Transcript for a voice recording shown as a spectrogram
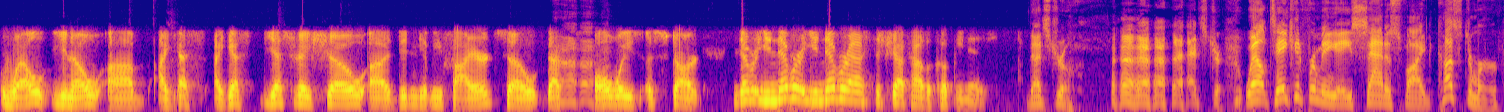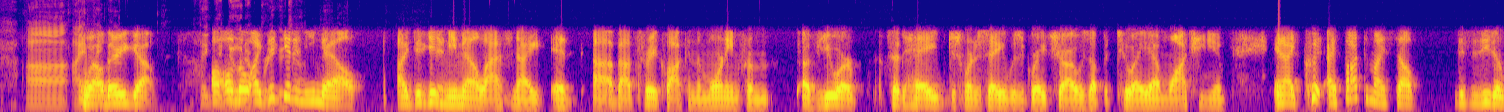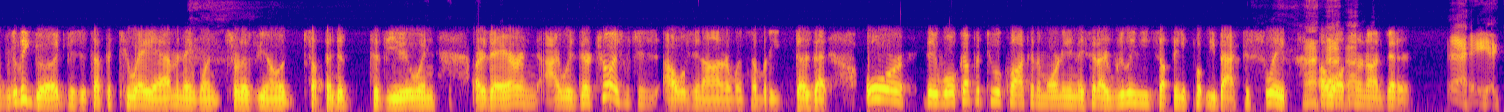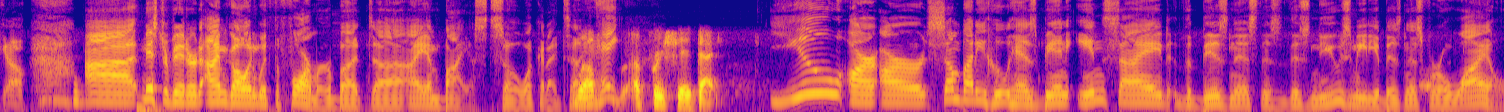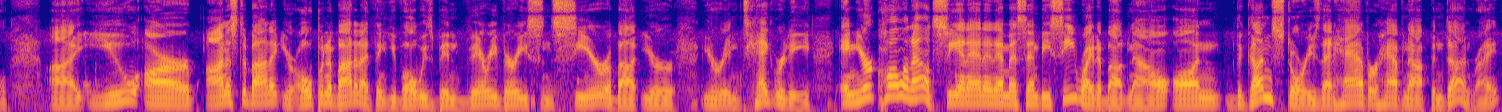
Well, you know, uh, I guess I guess yesterday's show uh, didn't get me fired, so that's always a start. Never, you never, you never ask the chef how the cooking is. That's true. That's true. Well, take it from me, a satisfied customer. Uh, I well, there you go. Although I did get an email, I did get an email last night at uh, about three o'clock in the morning from a viewer said, "Hey, just wanted to say it was a great show. I was up at two a.m. watching you," and I could, I thought to myself, this is either really good because it's up at 2 a.m. and they want sort of, you know, something to, to view and are there. And I was their choice, which is always an honor when somebody does that. Or they woke up at 2 o'clock in the morning and they said, I really need something to put me back to sleep. oh, I'll turn on Vittert. There you go. Uh, Mr. Vittert, I'm going with the former, but uh, I am biased. So what can I tell Well, you? Hey, appreciate that. You are are somebody who has been inside the business, this this news media business for a while. Uh, you are honest about it. You're open about it. I think you've always been very, very sincere about your your integrity, and you're calling out CNN and MSNBC right about now on the gun stories that have or have not been done. Right?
